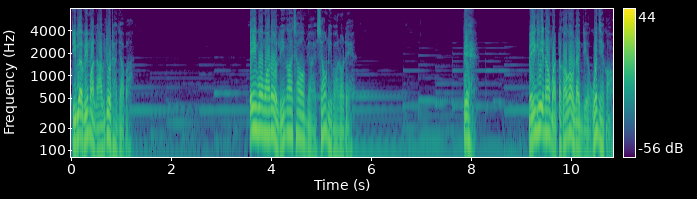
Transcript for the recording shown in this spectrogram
ဒီဘက်ဘေးမှာလာပြီးတော့ထိုင်ကြပါအိမ်ပေါ်မှာတော့၄၅6အများရောက်နေပါတော့တယ်ကဲမိန်းကလေးအနောက်မှာတကောက်ကောက်လိုက်နေတဲ့ဝန်းကျင်ကောင်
